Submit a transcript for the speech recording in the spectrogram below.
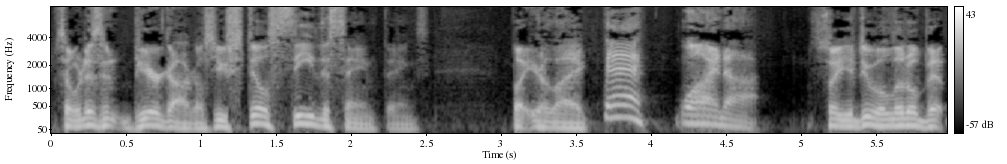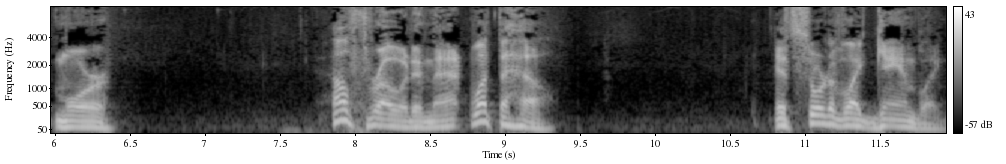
So it isn't beer goggles. You still see the same things, but you're like, eh, why not? So you do a little bit more. I'll throw it in that. What the hell? It's sort of like gambling.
